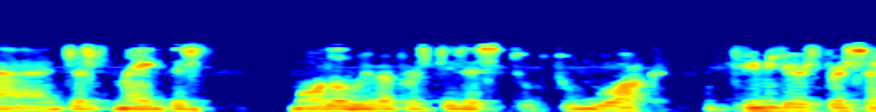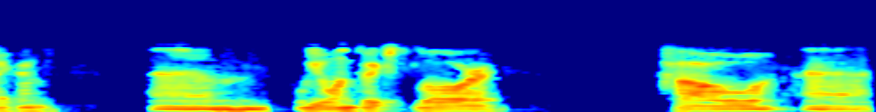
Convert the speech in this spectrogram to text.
uh, just make this model with a prosthesis to, to walk three meters per second. Um, we want to explore how uh,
